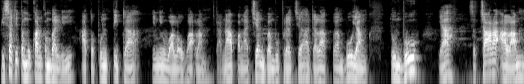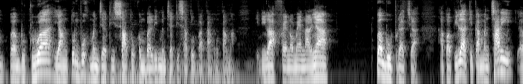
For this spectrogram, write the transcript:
bisa ditemukan kembali ataupun tidak ini walau alam. Karena pengajian bambu beraja adalah bambu yang tumbuh ya secara alam bambu dua yang tumbuh menjadi satu kembali menjadi satu batang utama. Inilah fenomenalnya bambu beraja apabila kita mencari e,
